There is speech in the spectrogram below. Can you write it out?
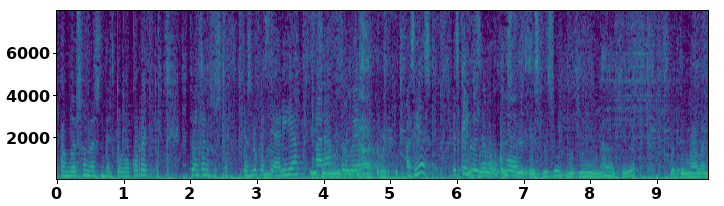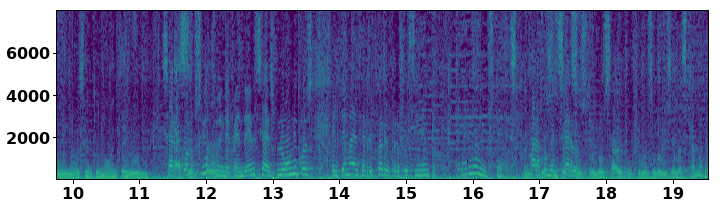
cuando eso no es del todo correcto. Cuéntenos usted, ¿qué es lo que se haría para no poder... nada correcto. Así es. Es que, eso, es que, eso no tiene nada que ver. Guatemala en 1991 se ha reconocido su independencia. Es, lo único es el tema del territorio. Pero, presidente, ¿qué harían ustedes para pues convencerlos? si usted lo sabe, ¿por qué no se lo dice a las cámaras?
